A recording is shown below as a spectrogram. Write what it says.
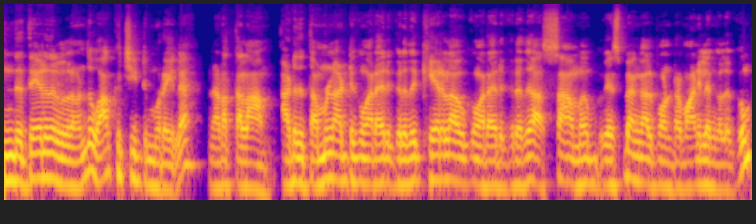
இந்த தேர்தல்களை வந்து வாக்குச்சீட்டு முறையில் நடத்தலாம். அடுத்து தமிழ்நாட்டுக்கும் வர இருக்கிறது கேரளாவுக்கும் வர இருக்கிறது அஸ்ஸாம் வெஸ்ட் பெங்கால் போன்ற மாநிலங்களுக்கும்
